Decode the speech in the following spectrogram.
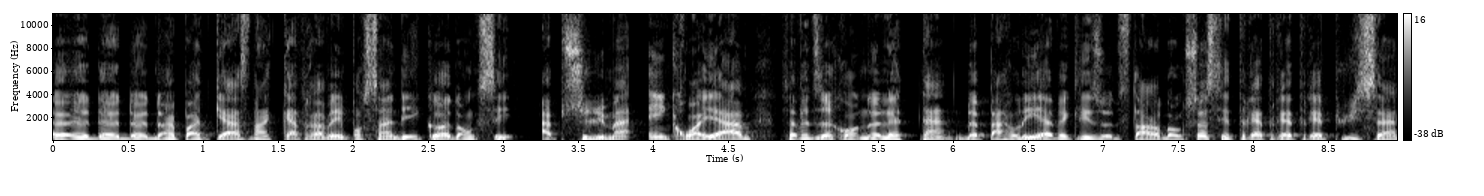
euh, d'un podcast dans 80% des cas, donc c'est absolument incroyable. Ça veut dire qu'on a le temps de parler avec les auditeurs. Donc ça, c'est très, très, très puissant.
